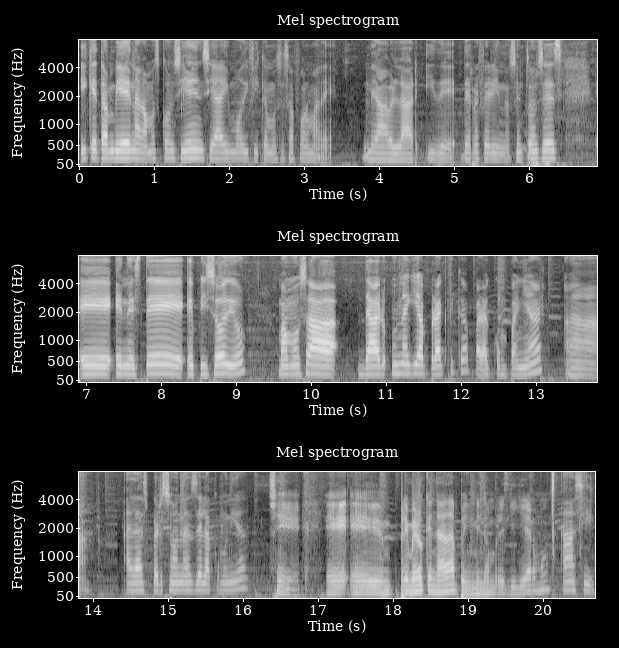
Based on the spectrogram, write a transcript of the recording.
y que también hagamos conciencia y modifiquemos esa forma de, de hablar y de, de referirnos. Entonces, eh, en este episodio vamos a dar una guía práctica para acompañar a, a las personas de la comunidad. Sí, eh, eh, primero que nada, pues mi nombre es Guillermo Ah, sí,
